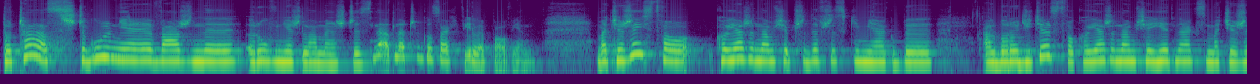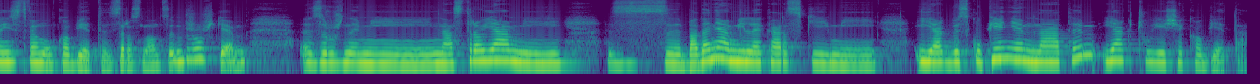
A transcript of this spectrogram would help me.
To czas szczególnie ważny również dla mężczyzny, a dlaczego za chwilę powiem. Macierzyństwo kojarzy nam się przede wszystkim jakby albo rodzicielstwo kojarzy nam się jednak z macierzyństwem u kobiety, z rosnącym brzuszkiem, z różnymi nastrojami, z badaniami lekarskimi i jakby skupieniem na tym, jak czuje się kobieta.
